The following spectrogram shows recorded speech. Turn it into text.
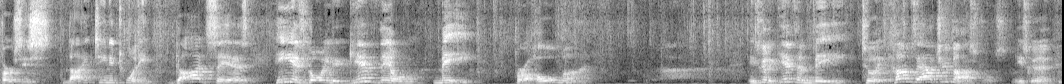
verses 19 and 20, God says He is going to give them meat for a whole month. He's going to give them meat till it comes out your nostrils. He's going to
